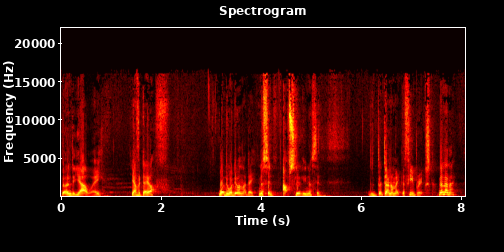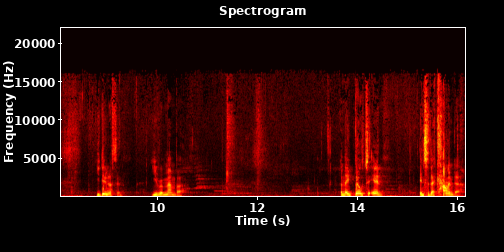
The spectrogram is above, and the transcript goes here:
But under Yahweh, you have a day off. What do I do on that day? Nothing. Absolutely nothing. But don't I make a few bricks? No, no, no. You do nothing. You remember. And they built it in, into their calendar.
